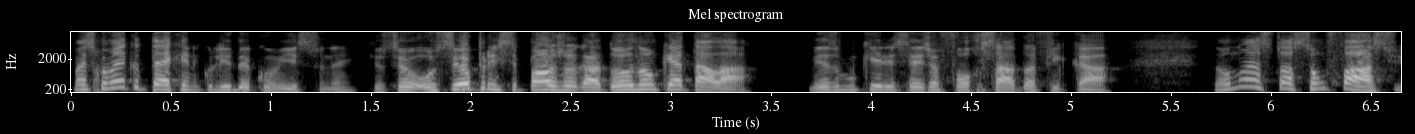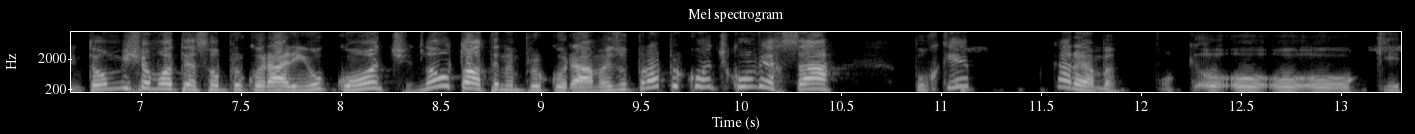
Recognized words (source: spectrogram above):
Mas como é que o técnico lida com isso, né? Que o seu, o seu principal jogador não quer estar tá lá, mesmo que ele seja forçado a ficar. Então não é uma situação fácil. Então me chamou a atenção procurarem o Conte, não o Tottenham procurar, mas o próprio Conte conversar, porque caramba, o, o, o, que,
